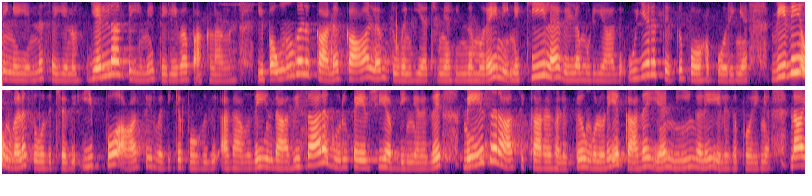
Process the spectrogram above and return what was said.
நீங்கள் என்ன செய்யணும்? எல்லாத்தையுமே தெளிவாக பார்க்கலாங்க இப்போ உங்களுக்கான காலம் துவங்கியாச்சுங்க. இந்த முறை நீங்கள் கீழே விழ முடியாது. உயரத்திற்கு போக போகிறீங்க விதி உங்களை சோதிச்சது. இப்போ ஆசீர்வதிக்க போகுது. அதாவது இந்த அதிசார குரு பயிற்சி அப்படிங்கிறது மேச ராசிக்காரர்களுக்கு உங்களுடைய கதையை நீங்களே எழுத போகிறீங்க நான்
